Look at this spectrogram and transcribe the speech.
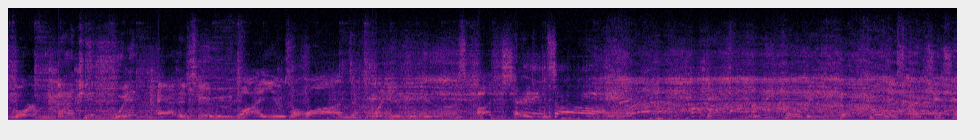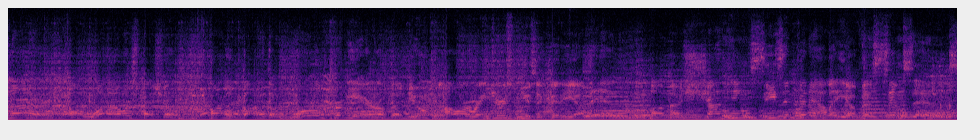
for Magic with Attitude. Why use a wand when you can use a chainsaw? It's Rudy Coby, the coolest magician on earth. A one-hour special, followed by the world premiere of the new Power Rangers music video. Then, on the shocking season finale of The Simpsons,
